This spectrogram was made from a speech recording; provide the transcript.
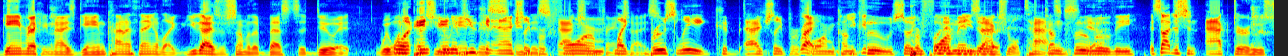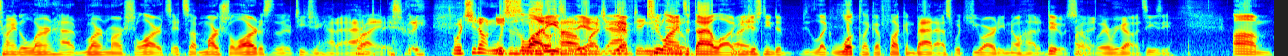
Game recognized game kind of thing of like you guys are some of the best to do it. We want Well, to put and, you and if in you this- can actually perform, like. Bruce Lee could actually perform kung fu, so you perform him these into actual a tasks. kung fu yeah. movie. It's not just an actor who's trying to learn how to learn martial arts. It's a martial artist that they're teaching how to act, Right. basically. Which you don't need Which to is a lot easier. Yeah, you have two lines do. of dialogue. Right. You just need to like look like a fucking badass, which you already know how to do. So Right. there we go. It's easy. Um,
